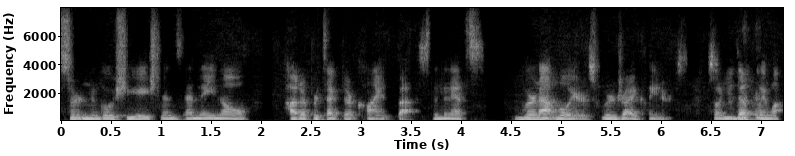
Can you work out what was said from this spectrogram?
certain negotiations and they know how to protect their client best. And that's we're not lawyers, we're dry cleaners. So you definitely want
